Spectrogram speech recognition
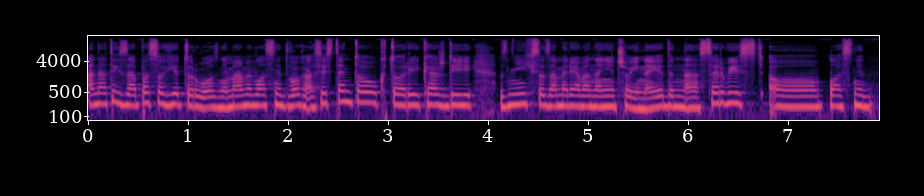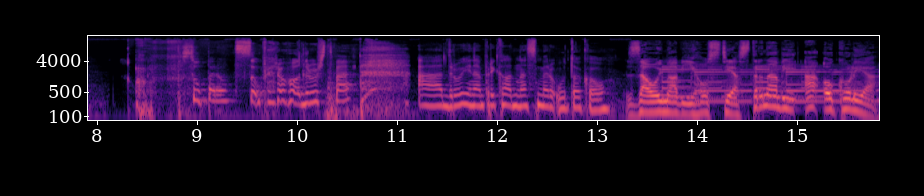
a na tých zápasoch je to rôzne. Máme vlastne dvoch asistentov, ktorí každý z nich sa zameriava na niečo iné. Jeden na servis, o, vlastne superov, superovho družstva a druhý napríklad na smer útokov. Zaujímaví hostia z Trnavy a okolia.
